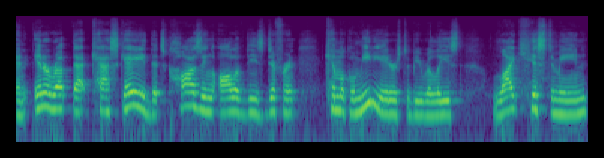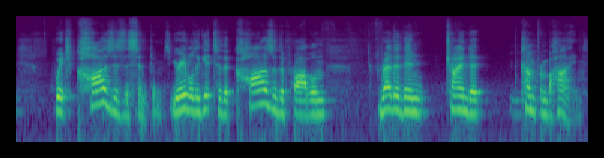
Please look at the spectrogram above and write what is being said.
and interrupt that cascade that's causing all of these different chemical mediators to be released, like histamine, which causes the symptoms. You're able to get to the cause of the problem rather than trying to come from behind.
